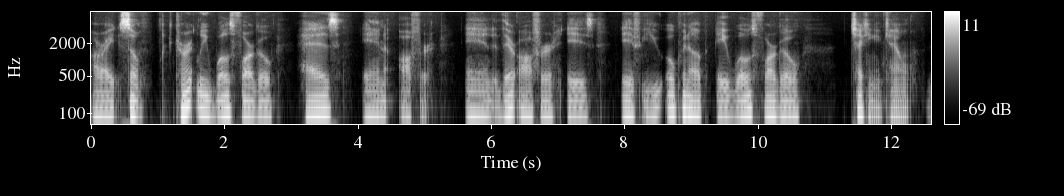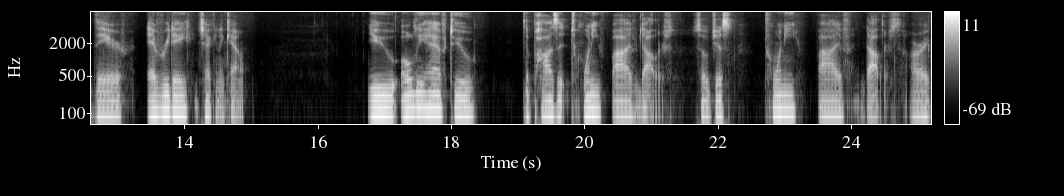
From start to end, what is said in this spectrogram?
All right, so currently, Wells Fargo has an offer, and their offer is if you open up a Wells Fargo checking account, their everyday checking account, you only have to deposit $25. So just $25. All right.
